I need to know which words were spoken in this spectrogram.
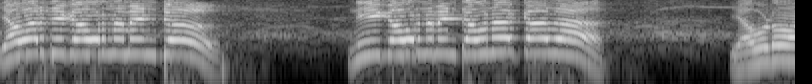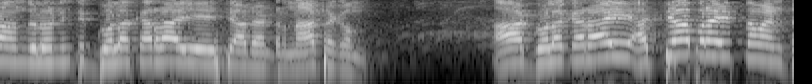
ఎవరిది గవర్నమెంట్? నీ గవర్నమెంట్ అవునా కాదా? ఎవడో అందులో నుంచి గులకరాయి వేసాడంట నాటకం. ఆ గులకరాయి హత్యా ప్రయత్నం అంట.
